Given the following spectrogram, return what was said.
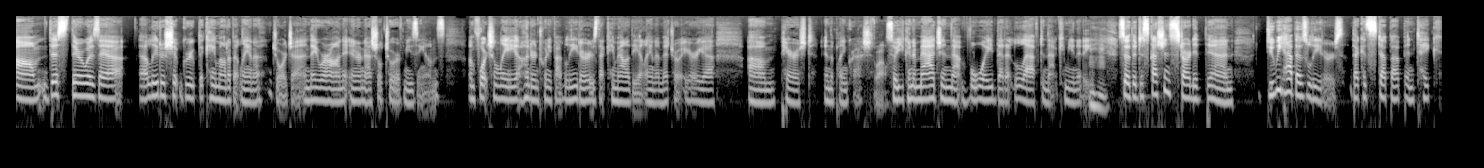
Um, this there was a, a leadership group that came out of Atlanta, Georgia, and they were on an international tour of museums. Unfortunately, 125 leaders that came out of the Atlanta metro area um, perished in the plane crash. Wow. So you can imagine that void that it left in that community. Mm-hmm. So the discussion started then do we have those leaders that could step up and take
